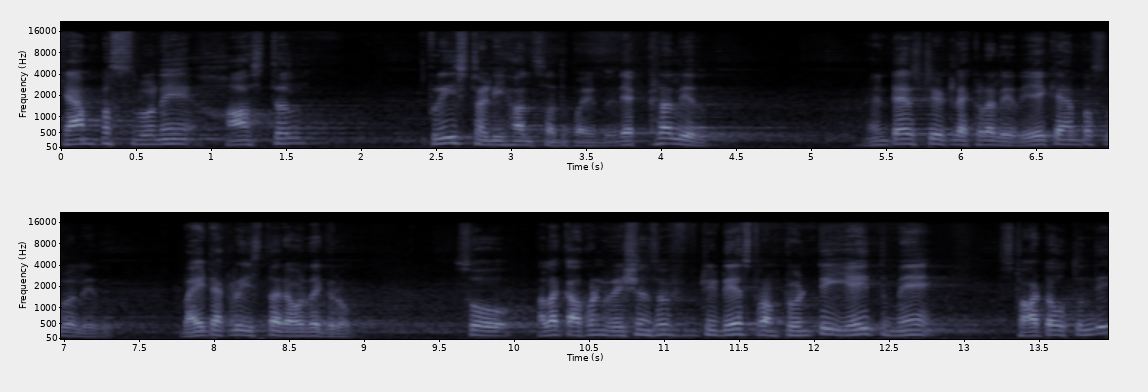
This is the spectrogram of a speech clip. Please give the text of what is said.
క్యాంపస్లోనే హాస్టల్ ఫ్రీ స్టడీ హాల్ సదుపాయం ఇది ఎక్కడా లేదు. ఎంటైర్ స్టేట్లో ఎక్కడా లేదు. ఏ క్యాంపస్లో లేదు. బయట ఎక్కడ ఇస్తారు ఎవరి దగ్గర. సో అలా కాకుండా రేషన్స్ fifty days from twenty eighth May start అవుతుంది.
